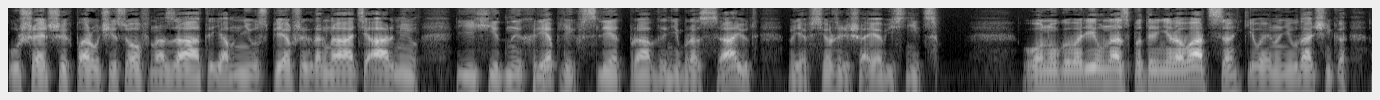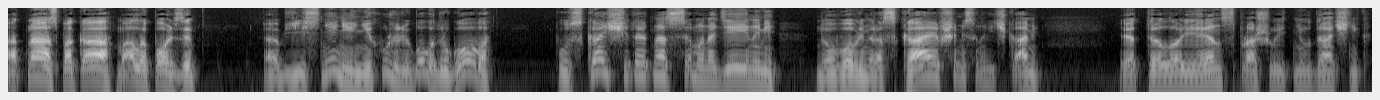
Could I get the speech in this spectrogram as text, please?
ушедших пару часов назад и явно не успевших догнать армию. Ехидных реплик вслед, правда, не бросают, но я все же решаю объясниться. Он уговорил нас потренироваться, кивая на неудачника. От нас пока мало пользы. Объяснение не хуже любого другого. Пускай считают нас самонадеянными, но вовремя раскаявшимися новичками. «Это Лориен?» — спрашивает неудачник,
